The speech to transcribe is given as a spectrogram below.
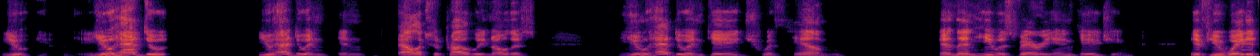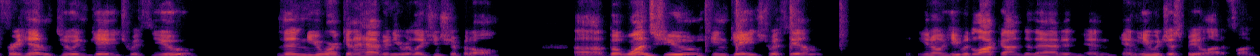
you you had to you had to in in Alex would probably know this. You had to engage with him, and then he was very engaging. If you waited for him to engage with you, then you weren't going to have any relationship at all. Uh, but once you engaged with him, you know he would lock onto that, and and and he would just be a lot of fun.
